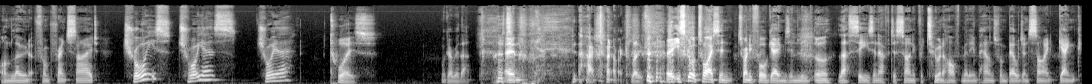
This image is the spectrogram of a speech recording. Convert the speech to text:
on loan from French side Troyes? Troyes? Troyes? Twice. We'll go with that. Um, I don't have a clue. Uh, he scored twice in 24 games in League 1 last season after signing for £2.5 million from Belgian side Genk.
